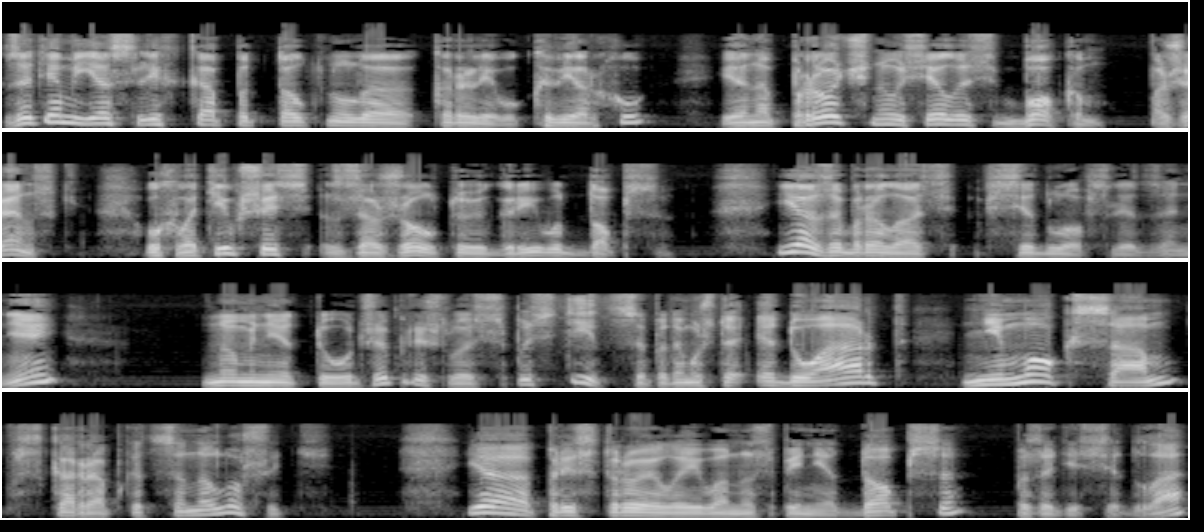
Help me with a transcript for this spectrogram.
Затем я слегка подтолкнула королеву кверху, и она прочно уселась боком, по-женски, ухватившись за желтую гриву Добса. Я забралась в седло вслед за ней, но мне тут же пришлось спуститься, потому что Эдуард не мог сам вскарабкаться на лошадь. Я пристроила его на спине Добса, позади седла,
